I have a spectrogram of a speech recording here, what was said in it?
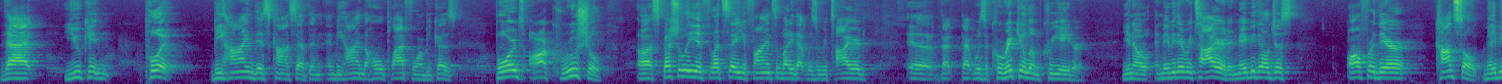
that you can put behind this concept and, and behind the whole platform because boards are crucial uh, especially if, let's say, you find somebody that was a retired, uh, that, that was a curriculum creator, you know, and maybe they're retired and maybe they'll just offer their consult. Maybe,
